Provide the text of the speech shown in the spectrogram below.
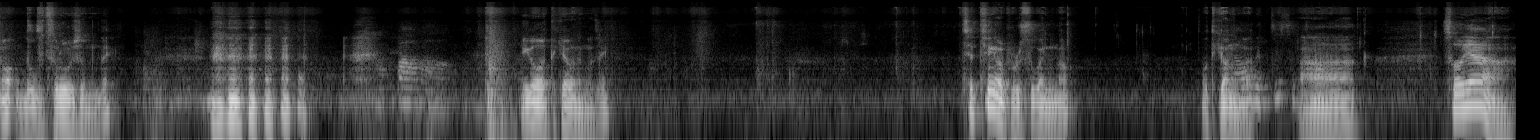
어 누구 들어오셨는데? 아빠가 이거 어떻게 하는 거지? 채팅을 볼 수가 있나? 어떻게 하는 거야? 나오겠지? 아, 소야.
